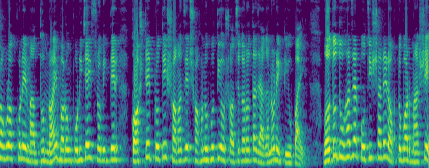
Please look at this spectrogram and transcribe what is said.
সংরক্ষণের মাধ্যম নয়, বরং পরিযায়ী শ্রমিকদের কষ্টের প্রতি সমাজের সহানুভূতি ও সচেতনতা জাগানোর একটি উপায়। গত দুহাজার পঁচিশ সালের অক্টোবর মাসে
